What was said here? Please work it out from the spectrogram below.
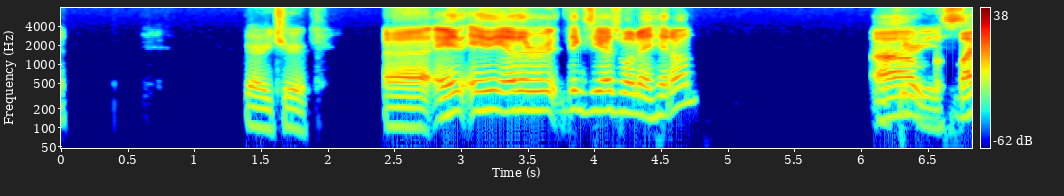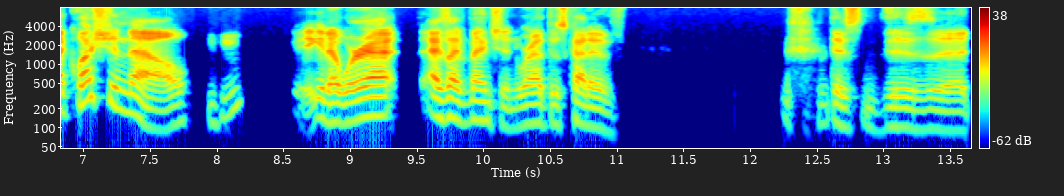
Very true. Uh, any, any other things you guys want to hit on? I'm Um, curious. my question now, Mhm. you know, we're at as I've mentioned, we're at this kind of this this uh,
